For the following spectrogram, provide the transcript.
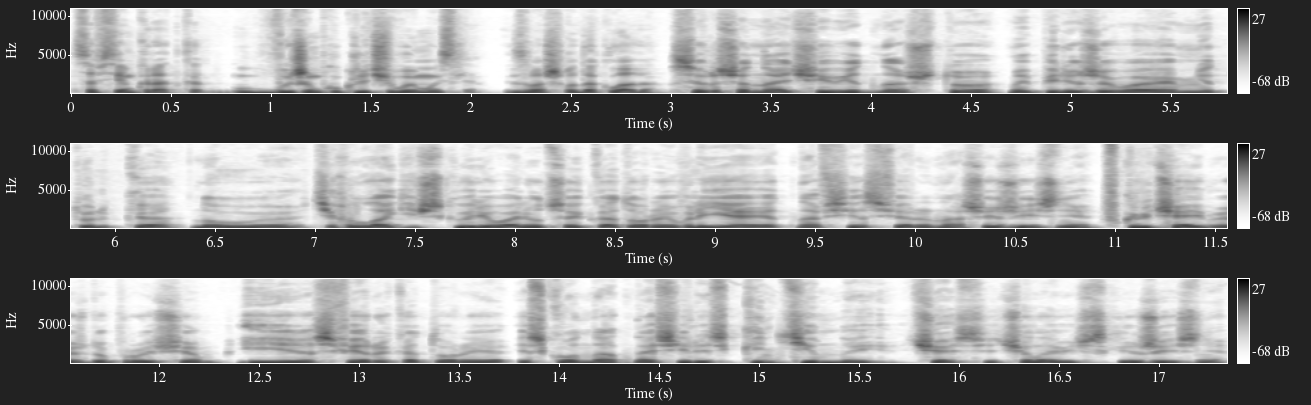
совсем кратко, выжимку ключевой мысли из вашего доклада. Совершенно очевидно, что мы переживаем не только новую технологическую революцию, которая влияет на все сферы нашей жизни, включая, между прочим, и сферы, которые исконно относились к интимной части человеческой жизни.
